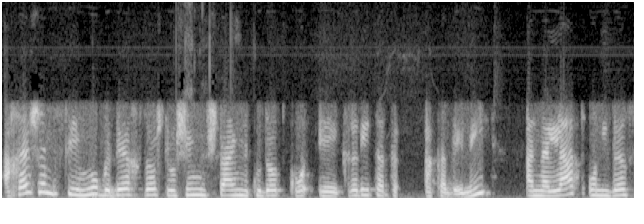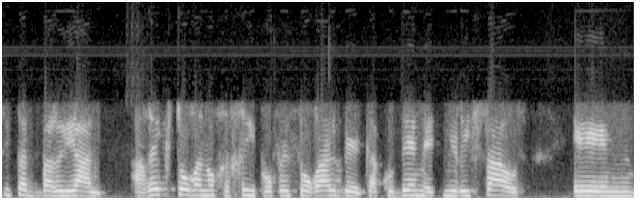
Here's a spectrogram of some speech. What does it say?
אחרי שהם סיימו בדרך זו 32 נקודות אה, קרדיט אקדמי, הנהלת אוניברסיטת בר אילן, הרקטור הנוכחי, פרופסור אלבק, הקודמת, מירי פאוסט, אמ,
